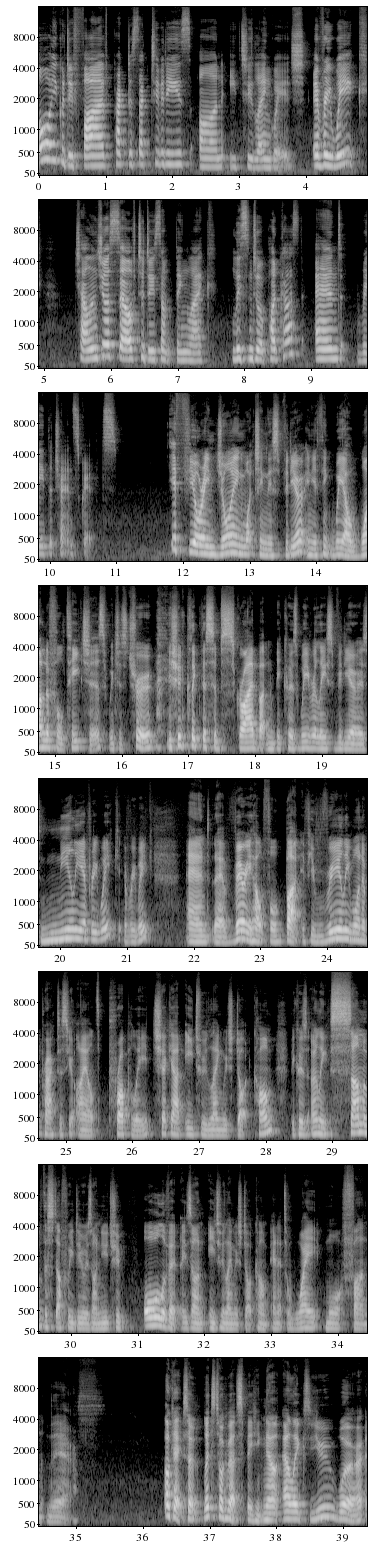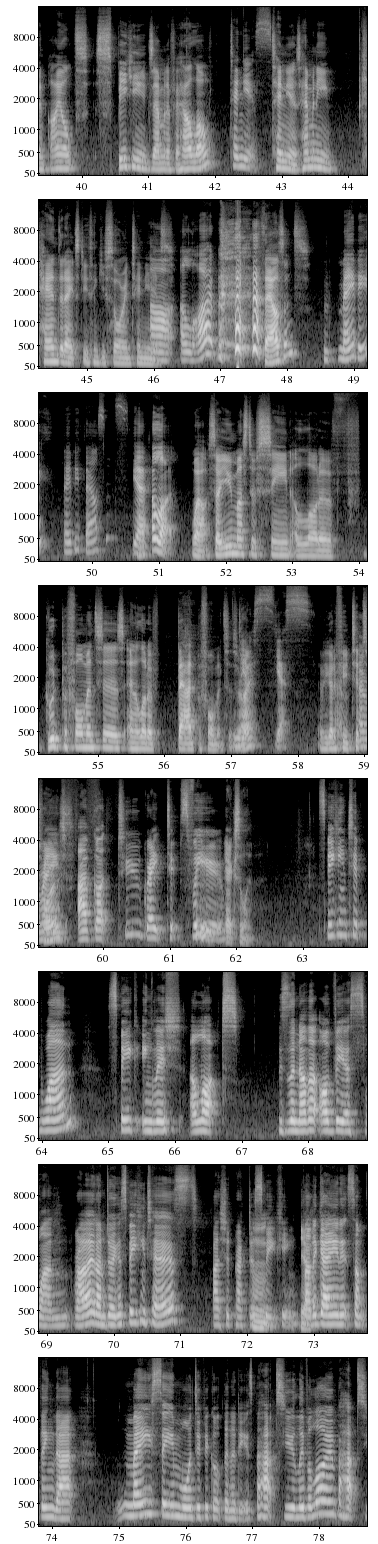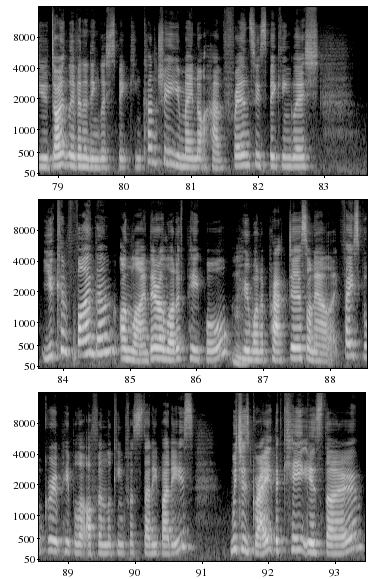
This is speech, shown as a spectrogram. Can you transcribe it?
or you could do five practice activities on E2 language. Every week, challenge yourself to do something like listen to a podcast and read the transcript. If you're enjoying watching this video and you think we are wonderful teachers, which is true, you should click the subscribe button because we release videos nearly every week, every week, and they are very helpful. But if you really want to practice your IELTS properly, check out e2language.com because only some of the stuff we do is on YouTube. All of it is on e2language.com and it's way more fun there. Okay, so let's talk about speaking. Now, Alex, you were an IELTS speaking examiner for how long? 10 years. 10 years. How many candidates do you think you saw in 10 years? Uh, a lot. Thousands? maybe, maybe thousands. Yeah, a lot. Wow. So you must have seen a lot of good performances and a lot of bad performances, right? Yes, yes. Have you got a few tips a for us? I've got two great tips for you. Excellent. Speaking tip one speak English a lot. This is another obvious one, right? I'm doing a speaking test. I should practice speaking. Mm. yeah. But again, it's something that may seem more difficult than it is. Perhaps you live alone, perhaps you don't live in an English speaking country, you may not have friends who speak English. You can find them online. There are a lot of people Mm. who want to practice on our like Facebook group. People are often looking for study buddies, which is great. The key is though,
